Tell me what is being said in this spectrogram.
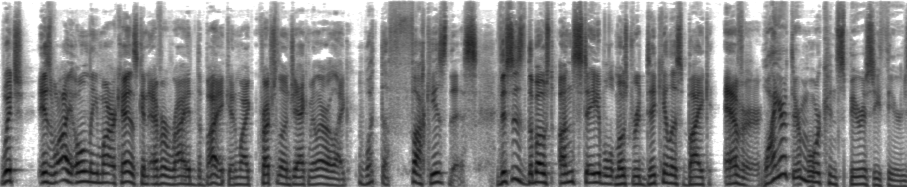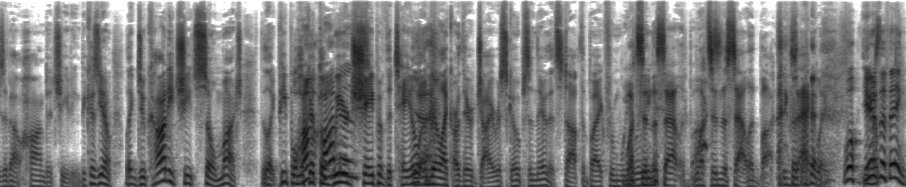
which is why only Marquez can ever ride the bike and why Crutchlow and Jack Miller are like, what the fuck is this? This is the most unstable, most ridiculous bike ever. Why aren't there more conspiracy theories about Honda cheating? Because you know, like Ducati cheats so much that like people Well, look Hon- at the weird shape of the tail Yeah. and they're like, "Are there gyroscopes in there that stop the bike from wheeling?" What's in the salad box? What's in the salad box? Exactly. Well, You here's know- the thing.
